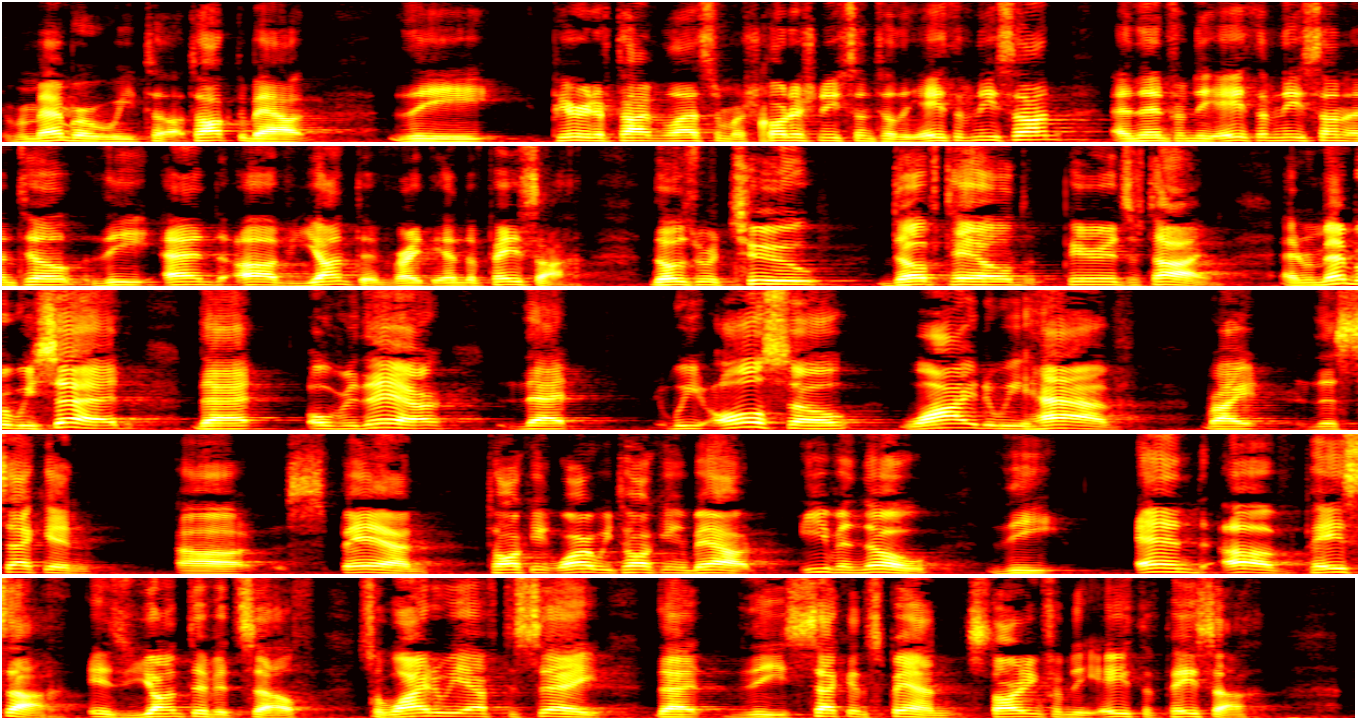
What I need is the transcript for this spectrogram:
remember we t- talked about the period of time that lasts from Rosh Chodesh Nisan until the 8th of Nisan, and then from the 8th of Nisan until the end of Yontiv, right, the end of Pesach. Those were two dovetailed periods of time. And remember we said that over there, that we also, why do we have right, the second uh, span, talking, why are we talking about, even though the end of Pesach is Yontiv itself, so why do we have to say that the second span, starting from the 8th of Pesach,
